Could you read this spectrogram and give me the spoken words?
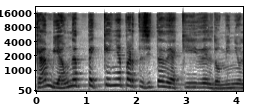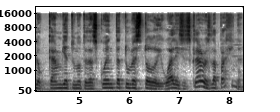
cambia una pequeña partecita de aquí del dominio, lo cambia, tú no te das cuenta, tú ves todo igual y dices, claro, es la página.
